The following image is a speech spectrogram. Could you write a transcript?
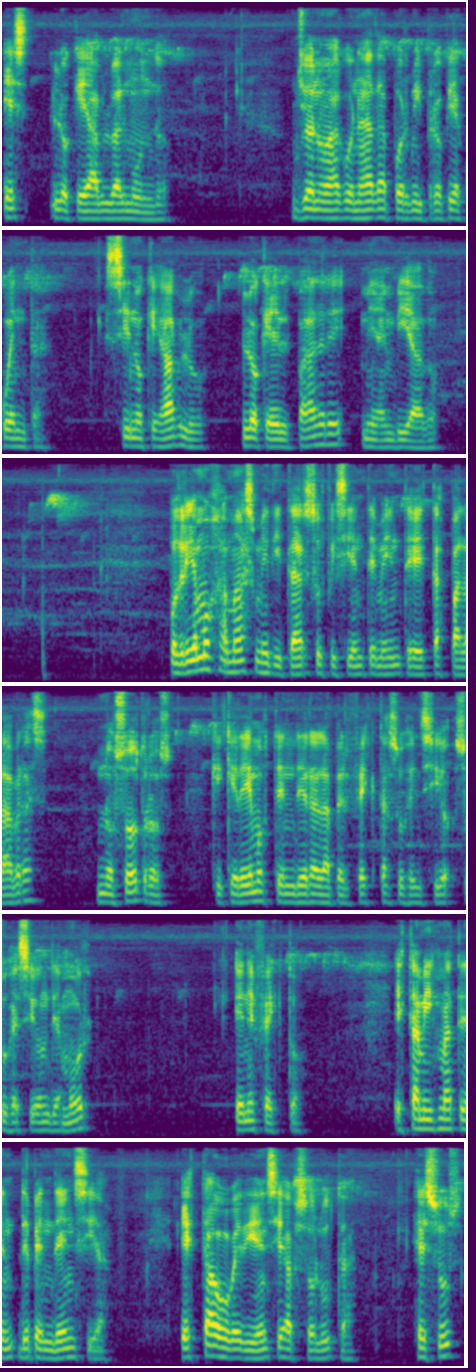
es lo que hablo al mundo. Yo no hago nada por mi propia cuenta, sino que hablo lo que el Padre me ha enviado. ¿Podríamos jamás meditar suficientemente estas palabras, nosotros que queremos tender a la perfecta sujeción de amor? En efecto, esta misma dependencia esta obediencia absoluta Jesús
